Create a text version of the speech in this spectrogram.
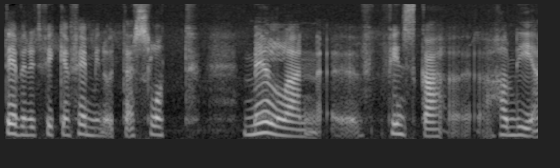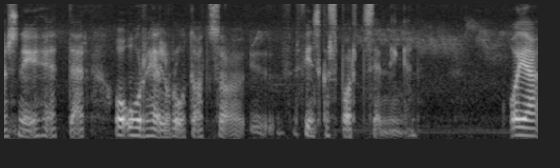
TV-nytt fick en fem minuters slott mellan äh, finska äh, halv nyheter och Urheilurut, alltså äh, finska sportsändningen. Och jag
